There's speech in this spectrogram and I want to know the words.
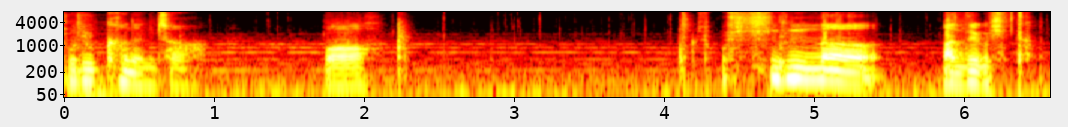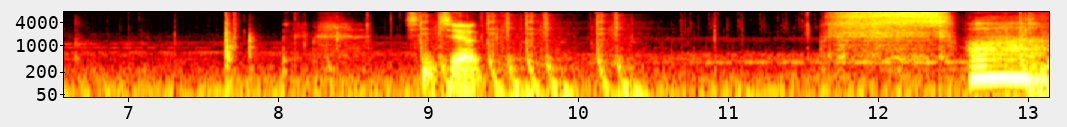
도륙하는 자. 와. 존나 만들고 싶다. 진짜. 아.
